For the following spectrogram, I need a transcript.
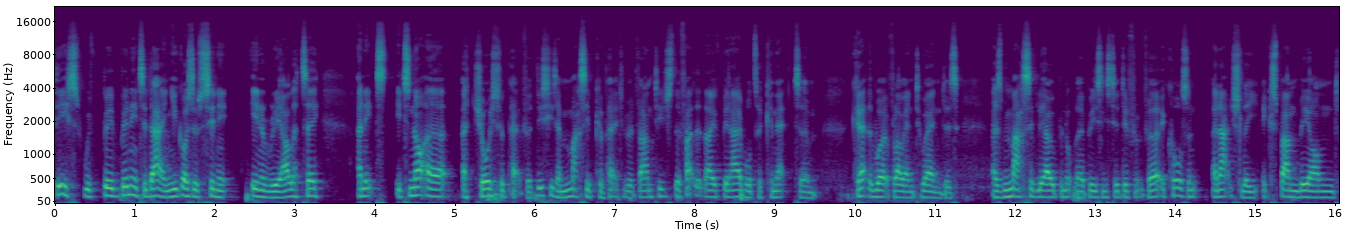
This we've been here today, and you guys have seen it in a reality and it's it's not a, a choice for Petford. This is a massive competitive advantage. The fact that they've been able to connect um, connect the workflow end to end has has massively opened up their business to different verticals and, and actually expand beyond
